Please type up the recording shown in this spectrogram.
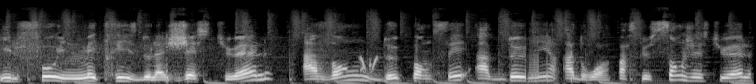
il faut une maîtrise de la gestuelle avant de penser à devenir adroit. Parce que sans gestuelle,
